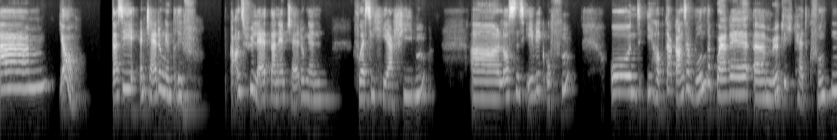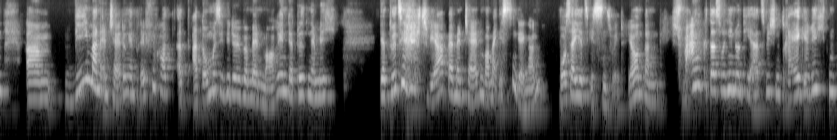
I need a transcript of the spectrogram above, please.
ähm, ja, dass ich Entscheidungen triff ganz viele Leute dann Entscheidungen vor sich herschieben, äh, lassen es ewig offen. Und ich habe da ganz eine wunderbare äh, Möglichkeit gefunden, ähm, wie man Entscheidungen treffen kann. Äh, auch da muss ich wieder über meinen Marin, der tut nämlich, der tut sich recht schwer beim Entscheiden, wann wir essen gehen, was er jetzt essen soll. Ja, und dann schwankt er so hin und her zwischen drei Gerichten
